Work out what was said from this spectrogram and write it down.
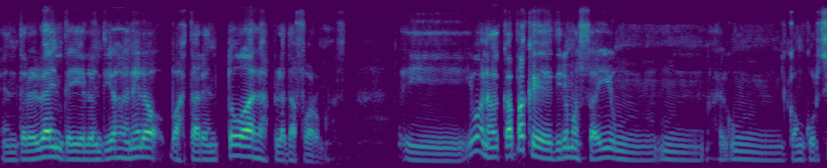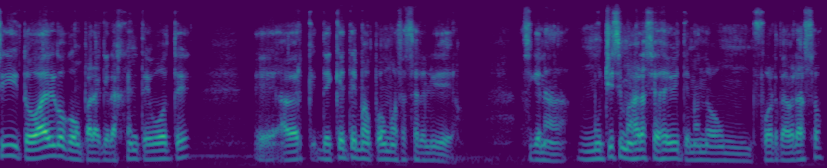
entre el 20 y el 22 de enero, va a estar en todas las plataformas. Y, bueno, capaz que tiremos ahí un, algún concursito o algo como para que la gente vote eh, a ver de qué tema podemos hacer el video. Así que nada, muchísimas gracias David, te mando un fuerte abrazo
